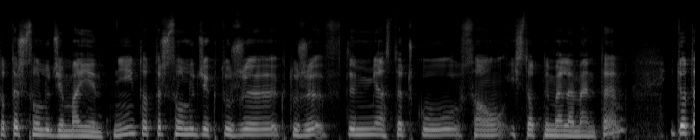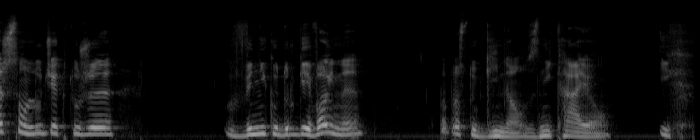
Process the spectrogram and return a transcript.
to też są ludzie majętni, to też są ludzie, którzy, którzy w tym miasteczku są istotnym elementem, i to też są ludzie, którzy w wyniku II wojny po prostu giną, znikają, ich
